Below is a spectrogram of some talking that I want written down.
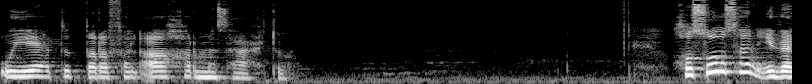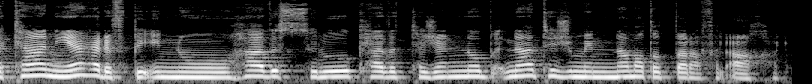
ويعطي الطرف الآخر مساحته. خصوصا إذا كان يعرف بأنه هذا السلوك هذا التجنب ناتج من نمط الطرف الآخر.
